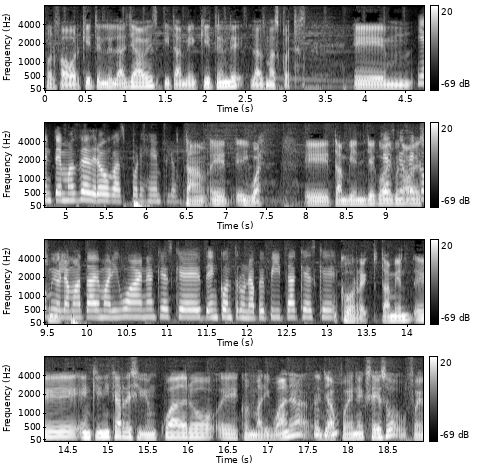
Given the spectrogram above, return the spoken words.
por favor quítenle las llaves y también quítenle las mascotas. Em, Y en temas de drogas, por ejemplo. tam- eh, igual. Eh, también llegó Que es que alguna se vez... comió un- la mata de marihuana, que es que encontró una pepita, que es que... Correcto. También eh, en clínica recibí un cuadro eh, con marihuana, eh, ya fue en exceso, fue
